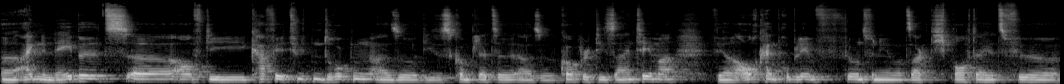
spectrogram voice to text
äh, eigene Labels äh, auf die Kaffeetüten drucken, also dieses komplette, also Corporate Design Thema wäre auch kein Problem für uns, wenn jemand sagt, ich brauche da jetzt für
